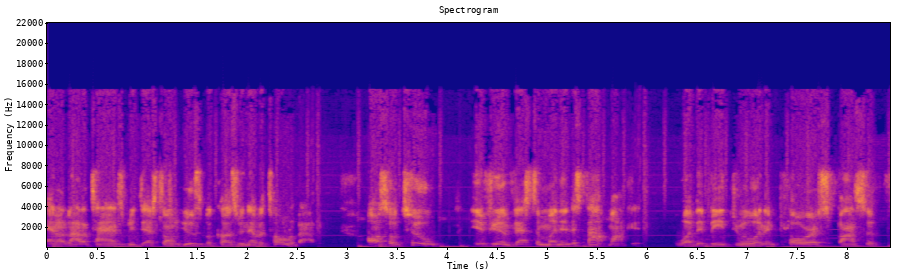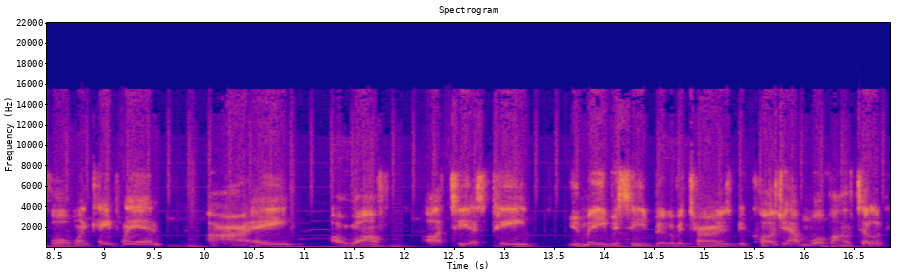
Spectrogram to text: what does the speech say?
And a lot of times we just don't use it because we never told about it. Also, too, if you invest the money in the stock market, whether it be through an employer-sponsored 401k plan, IRA, a Roth, a TSP, you may receive bigger returns because you have more volatility.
